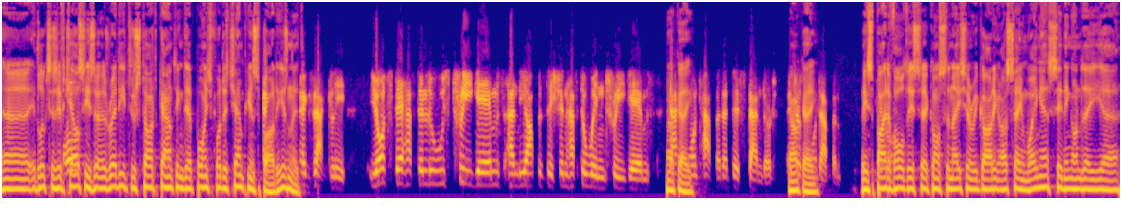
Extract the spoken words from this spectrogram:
uh, it looks as if Oh. Chelsea is uh, ready to start counting their points for the Champions Party, isn't it? Exactly. Yes, they have to lose three games and the opposition have to win three games. That Okay. won't happen at this standard. It just won't happen. In spite of all this uh, consternation regarding Arsene Wenger sitting on the uh,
